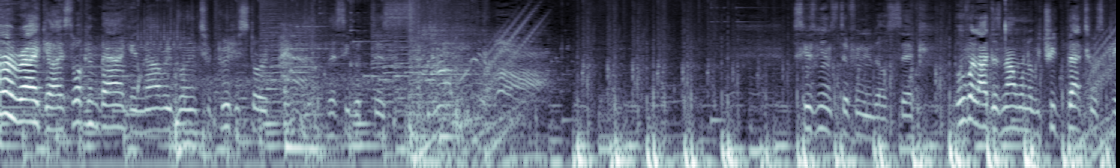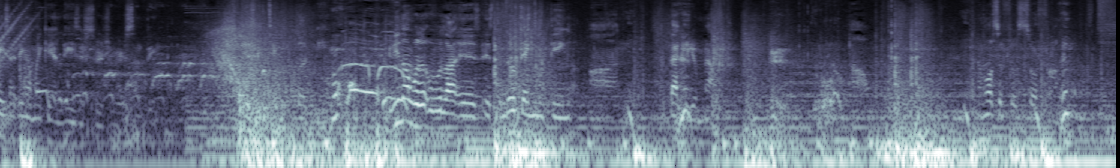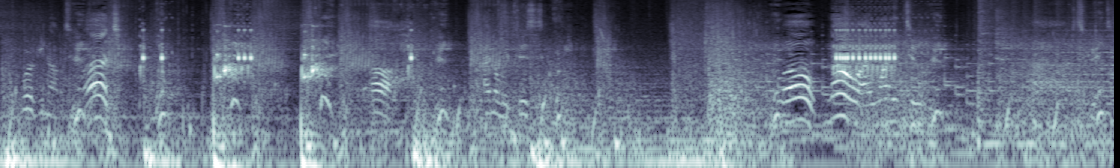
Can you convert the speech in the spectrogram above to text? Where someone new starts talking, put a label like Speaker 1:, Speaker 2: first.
Speaker 1: Alright guys, welcome back and now we're going to prehistoric path. Let's see what this Excuse me, I'm still feeling a little sick. Uvula does not want to retreat back to his place. I think I might get a laser surgery or something. If you know what Uvula is, it's the little dangling thing on the back of your mouth. Ow. I'm also feel sore from it. Working out too much. Oh, I know where this is going. Whoa, no, I wanted to. Ah, screw it.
